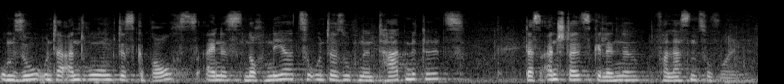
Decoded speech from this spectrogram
um so unter Androhung des Gebrauchs eines noch näher zu untersuchenden Tatmittels das Anstaltsgelände verlassen zu wollen.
